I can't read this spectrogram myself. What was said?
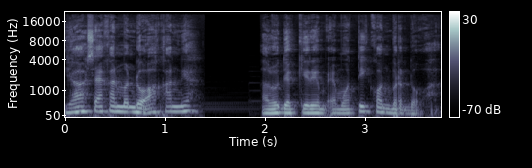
"Ya, saya akan mendoakan ya." Lalu dia kirim emotikon berdoa.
